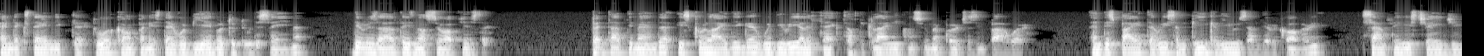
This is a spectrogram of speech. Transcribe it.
and extending it to all companies that will be able to do the same, the result is not so obvious. Pent-up demand is colliding with the real effect of declining consumer purchasing power, and despite the recent pink views of the recovery, Something is changing.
